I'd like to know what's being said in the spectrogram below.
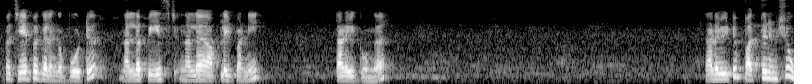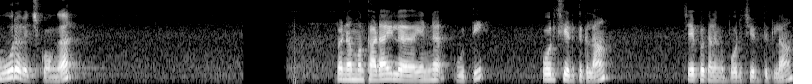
இப்போ சேப்பக்கிழங்க போட்டு நல்லா பேஸ்ட் நல்லா அப்ளை பண்ணி தடவிக்கோங்க. தடவிட்டு பத்து நிமிஷம் ஊற வச்சுக்கோங்க. இப்போ நம்ம கடாயில் எண்ணெய் ஊற்றி பொரித்து எடுத்துக்கலாம். சேப்பக்கிழங்கு பொரித்து எடுத்துக்கலாம்.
